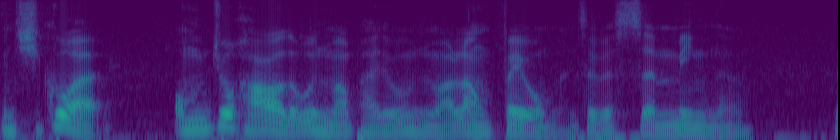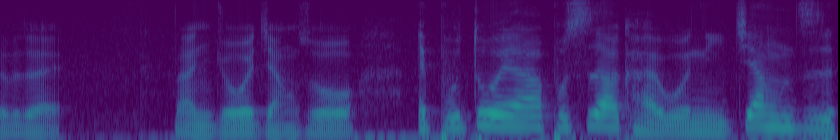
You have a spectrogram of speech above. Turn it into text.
很奇怪，我们就好好的，为什么要排队？为什么要浪费我们这个生命呢？对不对？那你就会讲说，哎，不对啊，不是啊，凯文，你这样子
